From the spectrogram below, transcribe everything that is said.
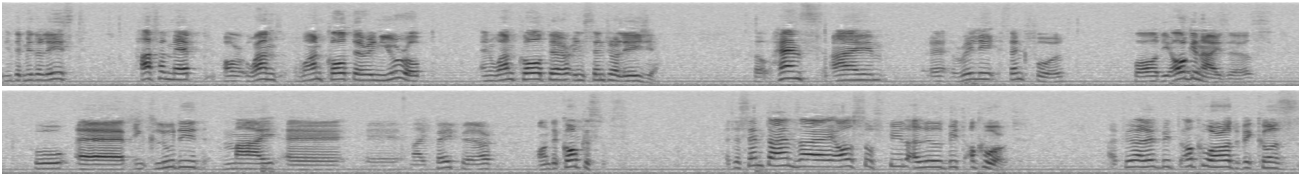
in the Middle East, half a map or one, one quarter in Europe, and one quarter in Central Asia. So hence, I'm uh, really thankful for the organizers who uh, included my, uh, uh, my paper on the Caucasus. At the same time, I also feel a little bit awkward. I feel a little bit awkward because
